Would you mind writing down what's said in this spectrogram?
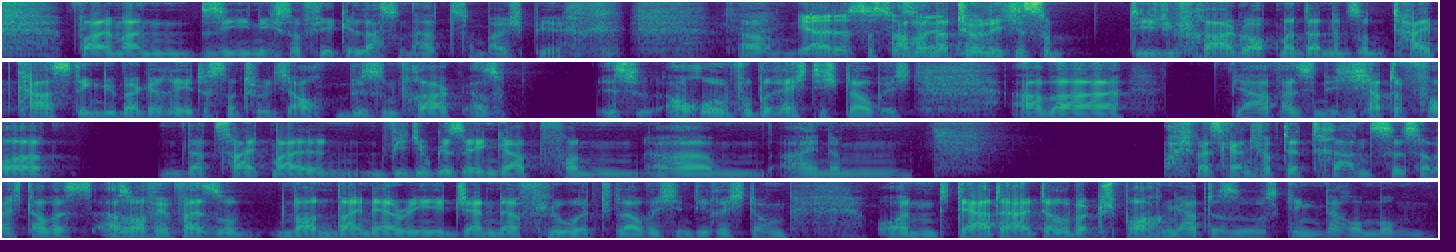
weil man sie nicht so viel gelassen hat, zum Beispiel. Ähm, ja, das ist das. Aber halt, ne? natürlich ne? ist so die, die Frage, ob man dann in so ein Typecasting übergerät, ist natürlich auch ein bisschen frag, also ist auch irgendwo berechtigt, glaube ich. Aber ja, weiß ich nicht. Ich hatte vor einer Zeit mal ein Video gesehen gehabt von ähm, einem, ich weiß gar nicht, ob der trans ist, aber ich glaube, es also auf jeden Fall so non-binary, gender fluid, glaube ich, in die Richtung. Und der hatte halt darüber gesprochen gehabt, also es ging darum, um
